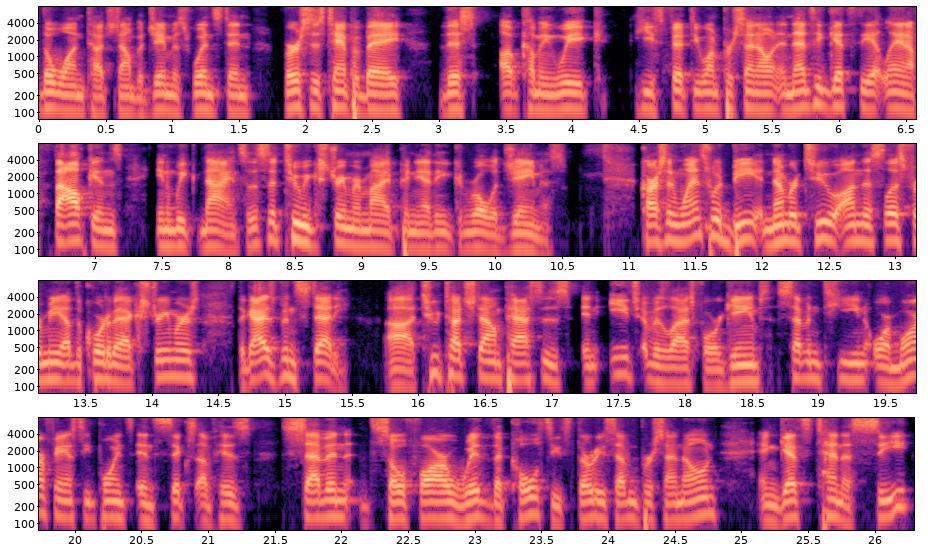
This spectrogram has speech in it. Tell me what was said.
the one touchdown, but Jameis Winston versus Tampa Bay this upcoming week, he's 51% owned, and then he gets the Atlanta Falcons in week nine. So this is a two week streamer, in my opinion. I think you can roll with Jameis. Carson Wentz would be number two on this list for me of the quarterback streamers. The guy's been steady. Uh, two touchdown passes in each of his last four games, 17 or more fantasy points in six of his seven so far with the Colts. He's 37% owned and gets Tennessee.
